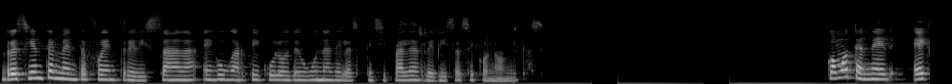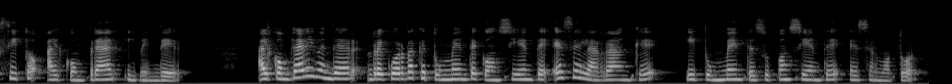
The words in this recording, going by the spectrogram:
Recientemente fue entrevistada en un artículo de una de las principales revistas económicas. ¿Cómo tener éxito al comprar y vender? Al comprar y vender, recuerda que tu mente consciente es el arranque y tu mente subconsciente es el motor.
